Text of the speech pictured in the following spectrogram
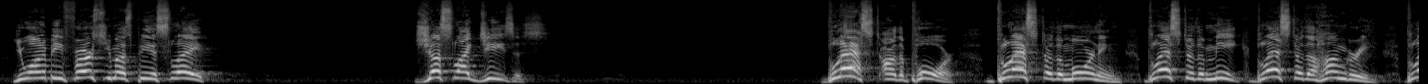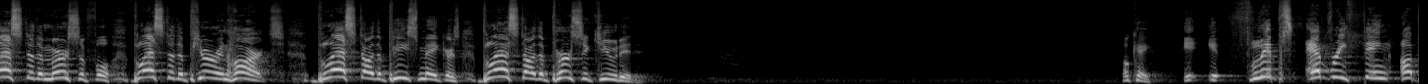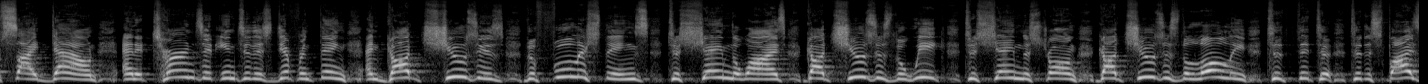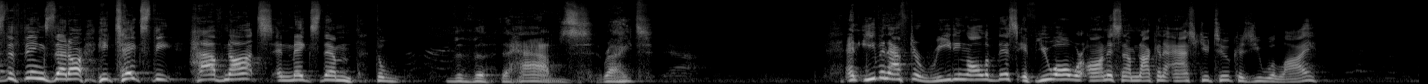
You want to be first, you must be a slave. Just like Jesus. Blessed are the poor. Blessed are the mourning. Blessed are the meek. Blessed are the hungry. Blessed are the merciful. Blessed are the pure in heart. Blessed are the peacemakers. Blessed are the persecuted. Okay, it, it, flips everything upside down and it turns it into this different thing. And God chooses the foolish things to shame the wise. God chooses the weak to shame the strong. God chooses the lowly to, to, to, to despise the things that are. He takes the have nots and makes them the, the, the, the haves, right? And even after reading all of this, if you all were honest, and I'm not going to ask you to because you will lie,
